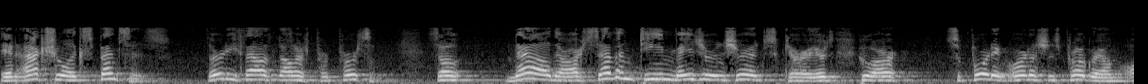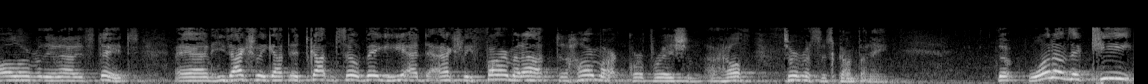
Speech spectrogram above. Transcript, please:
in actual expenses. $30,000 per person. So now there are 17 major insurance carriers who are supporting Ornish's program all over the United States. And he's actually got it's gotten so big he had to actually farm it out to the Highmark Corporation, a health services company. The, one of the key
